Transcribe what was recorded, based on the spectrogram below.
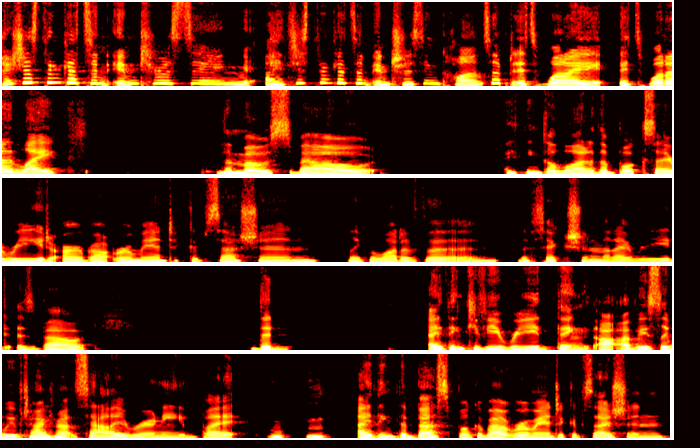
I just think it's an interesting I just think it's an interesting concept. It's what I it's what I like the most about I think a lot of the books I read are about romantic obsession. Like a lot of the the fiction that I read is about the I think if you read things obviously we've talked about Sally Rooney, but I think the best book about romantic obsession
